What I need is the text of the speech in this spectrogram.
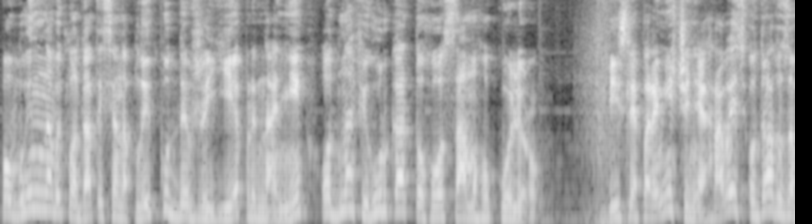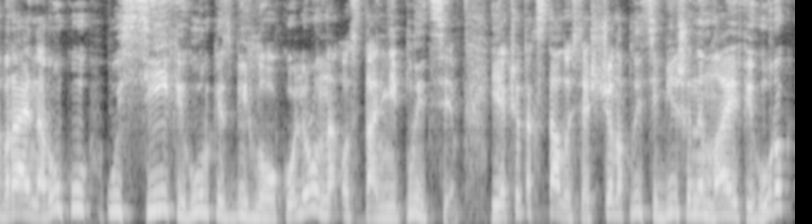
повинна викладатися на плитку, де вже є принаймні одна фігурка того самого кольору. Після переміщення гравець одразу забирає на руку усі фігурки збіглого кольору на останній плитці. І якщо так сталося, що на плитці більше немає фігурок,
